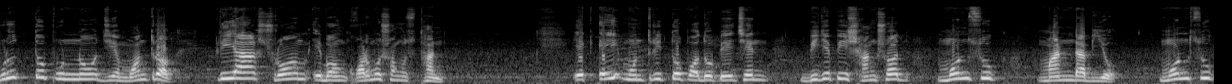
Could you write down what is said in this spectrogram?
গুরুত্বপূর্ণ যে মন্ত্রক, ক্রিয়া, শ্রম এবং কর্মসংস্থান। এই মন্ত্রিত্ব পদও পেয়েছেন বিজেপি সাংসদ মনসুখ মান্ডাবিও মনসুখ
